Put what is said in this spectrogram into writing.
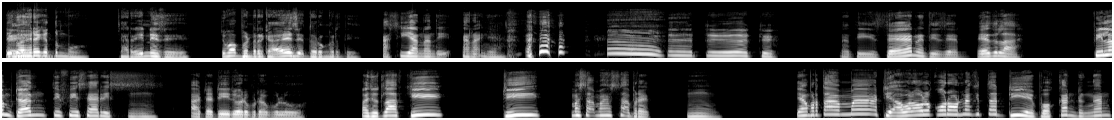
Iku Iya. akhirnya ketemu. Cari ini sih. Cuma bener gak sih durung ngerti. kasihan nanti anaknya aduh aduh netizen netizen ya itulah film dan TV series Mm. ada di 2020 lanjut lagi di masak-masak brek Hmm. Yang pertama di awal-awal corona kita dihebohkan dengan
